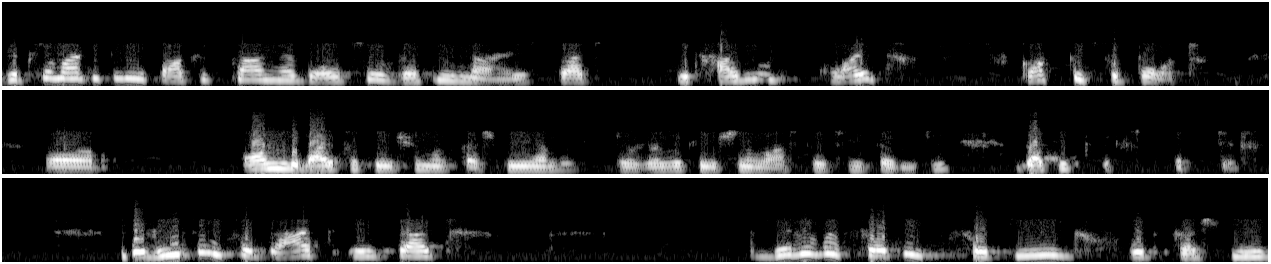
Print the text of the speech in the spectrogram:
diplomatically, Pakistan has also recognized that it hasn't quite got the support uh, on the bifurcation of Kashmir and the revocation of Article 370 that it expected. The reason for that is that there is a certain fatigue with Kashmir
